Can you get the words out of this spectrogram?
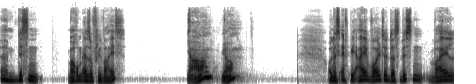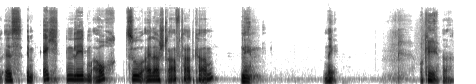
ähm, wissen, warum er so viel weiß? Ja, ja. Und das FBI wollte das wissen, weil es im echten Leben auch zu einer Straftat kam? Nee. Nee. Okay. Ah.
